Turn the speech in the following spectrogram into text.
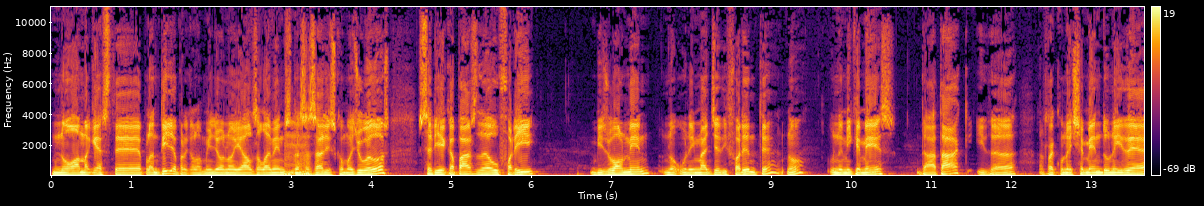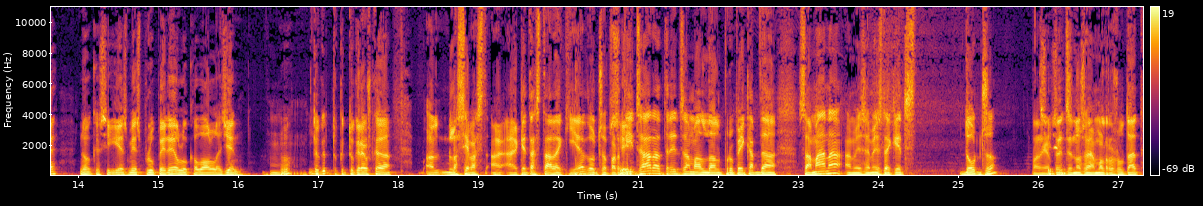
no amb aquesta plantilla perquè millor no hi ha els elements mm -hmm. necessaris com a jugadors seria capaç d'oferir visualment no? una imatge diferent, no? una mica més d'atac i de reconeixement d'una idea no? que sigués més propera a el que vol la gent. No? Mm. Tu, tu, tu creus que la seva, aquest estat aquí, eh? 12 partits sí. ara, 13 amb el del proper cap de setmana, a més a més d'aquests 12, perquè sí, 13 sí. no sabem el resultat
